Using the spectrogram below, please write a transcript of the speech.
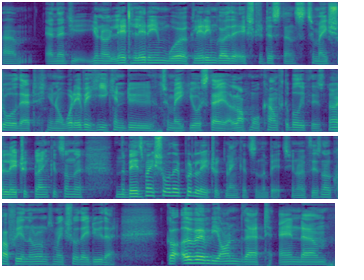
Um, and that you you know let let him work, let him go the extra distance to make sure that you know whatever he can do to make your stay a lot more comfortable. If there's no electric blankets on the on the beds, make sure they put electric blankets on the beds. You know, if there's no coffee in the rooms, make sure they do that. Go over and beyond that, and um,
